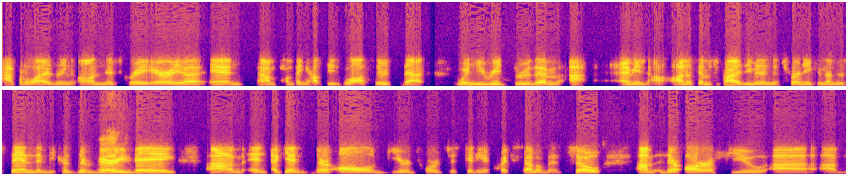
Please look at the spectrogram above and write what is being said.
capitalizing on this gray area and um, pumping out these lawsuits that when you read through them, uh, I mean, honestly, I'm surprised even an attorney can understand them because they're very vague. Um, and again, they're all geared towards just getting a quick settlement. So Um, there are a few uh, um,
